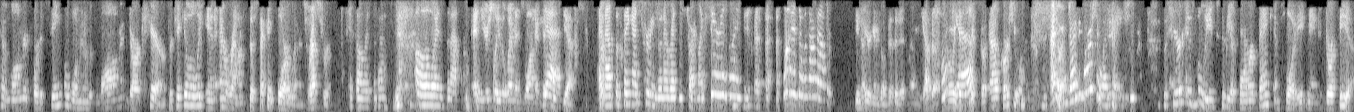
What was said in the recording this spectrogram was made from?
have long reported seeing a woman with long, dark hair, particularly in and around the second floor women's restroom. It's always the bathroom. Always the bathroom. And usually the women's one. if- Yes. Yes. And that's the thing I screamed when I read the story. I'm like, seriously? What is it with our bathroom? You know you're going to go visit it. when we get there. Heck When we get- go- of course you will. Anyway, I'm dragging Marcia with me. the spirit is believed to be a former bank employee named Dorothea.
